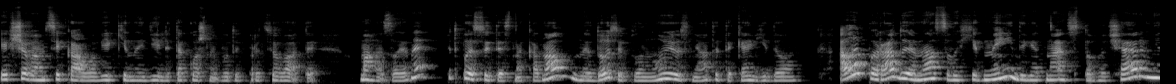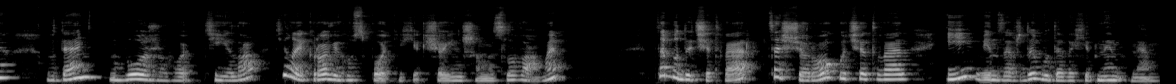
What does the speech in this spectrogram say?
Якщо вам цікаво, в які неділі також не будуть працювати магазини, підписуйтесь на канал, невдовзі планую зняти таке відео. Але порадує нас вихідний 19 червня в День Божого тіла, тіла і крові Господніх, якщо іншими словами. Це буде четвер, це щороку четвер, і він завжди буде вихідним днем.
